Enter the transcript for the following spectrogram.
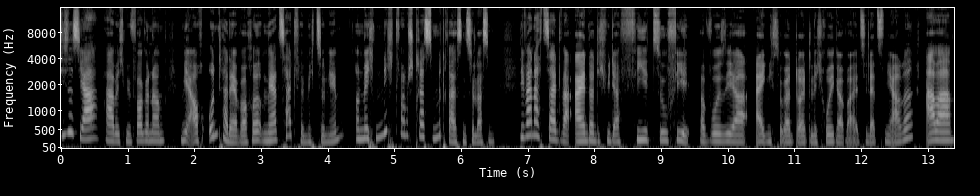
Dieses Jahr habe ich mir vorgenommen, mir auch unter der Woche mehr Zeit für mich zu nehmen und mich nicht vom Stress mitreißen zu lassen. Die Weihnachtszeit war eindeutig wieder viel zu viel, obwohl sie ja eigentlich sogar deutlich ruhiger war als die letzten Jahre. Aber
